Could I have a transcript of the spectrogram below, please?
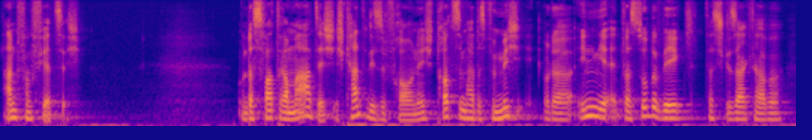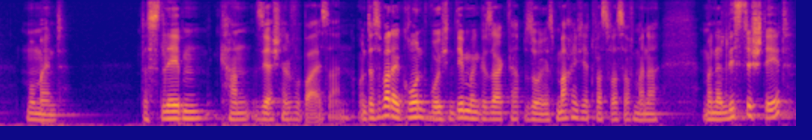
Anfang 40. Und das war dramatisch. Ich kannte diese Frau nicht. Trotzdem hat es für mich oder in mir etwas so bewegt, dass ich gesagt habe, Moment, das Leben kann sehr schnell vorbei sein. Und das war der Grund, wo ich in dem Moment gesagt habe, so, jetzt mache ich etwas, was auf meiner, meiner Liste steht,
